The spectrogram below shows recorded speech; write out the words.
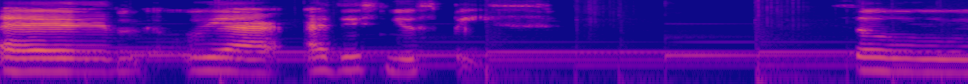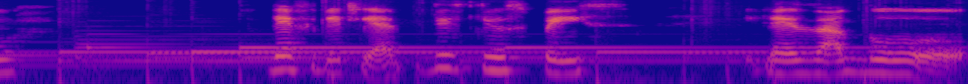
and we are at this new space. So definitely at this new space inaweza go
